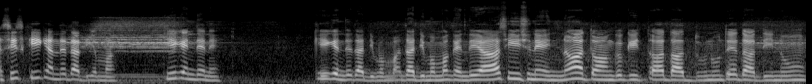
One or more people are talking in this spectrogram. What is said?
ਅਸੀਂ ਕੀ ਕਹਿੰਦੇ ਦਾਦੀ ਅੰਮਾ? ਕੀ ਕਹਿੰਦੇ ਨੇ? ਕੀ ਕਹਿੰਦੇ ਦਾਦੀ ਮੰਮਾ? ਦਾਦੀ ਮੰਮਾ ਕਹਿੰਦੇ ਆ ਸ਼ੀਸ਼ ਨੇ ਇੰਨਾ ਤੰਗ ਕੀਤਾ ਦਾਦੂ ਨੂੰ ਤੇ ਦਾਦੀ ਨੂੰ।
